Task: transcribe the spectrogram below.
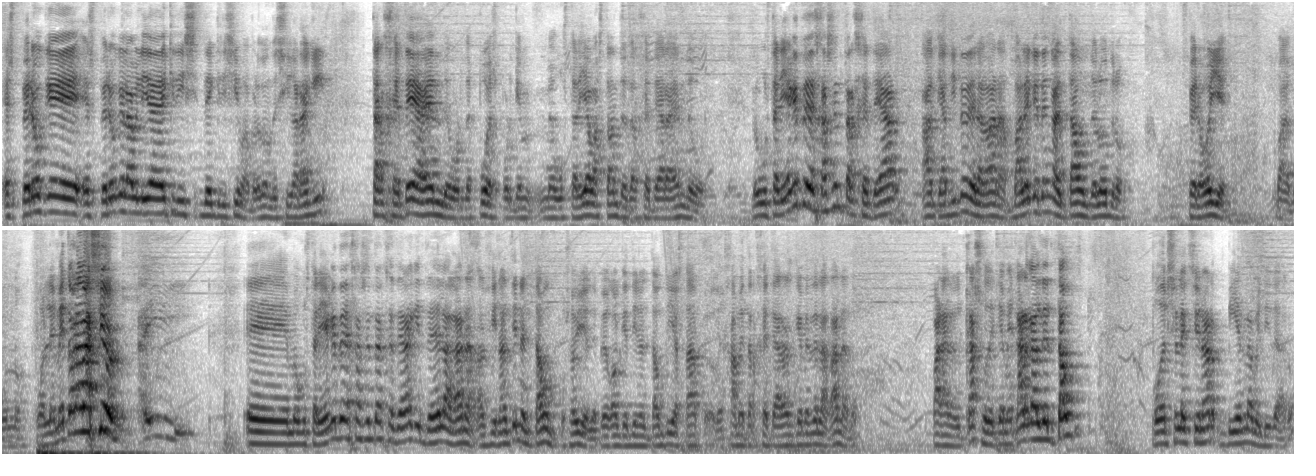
Espero que espero que la habilidad de, de Kirishima, perdón, de Shigaraki, tarjetea a Endeavor después, porque me gustaría bastante tarjetear a Endeavor. Me gustaría que te dejasen tarjetear a que a ti te dé la gana. Vale que tenga el taunt del otro. Pero oye, vale, pues no. Pues le meto la evasión. Eh, me gustaría que te dejasen tarjetear a quien te dé la gana. Al final tiene el taunt. Pues oye, le pego al que tiene el taunt y ya está. Pero déjame tarjetear al que me dé la gana, ¿no? Para en el caso de que me carga el del poder seleccionar bien la habilidad, ¿no?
